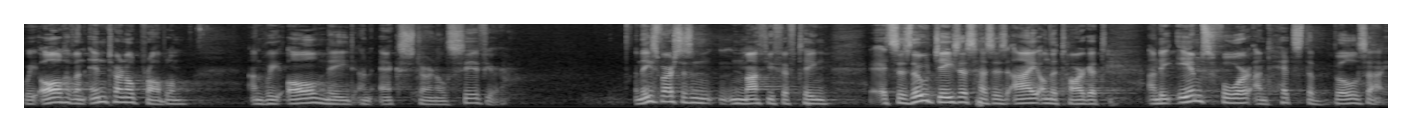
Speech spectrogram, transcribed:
We all have an internal problem, and we all need an external Savior. In these verses in Matthew 15, it's as though Jesus has his eye on the target and he aims for and hits the bullseye.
